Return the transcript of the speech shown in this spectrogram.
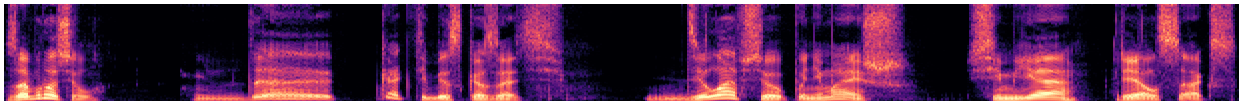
Забросил? Да, как тебе сказать? Дела все, понимаешь? Семья, Реал Сакс.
